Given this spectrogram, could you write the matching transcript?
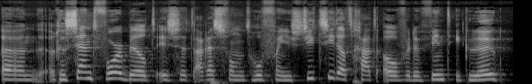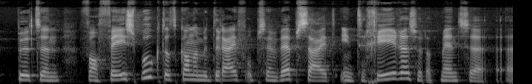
een recent voorbeeld is het arrest van het Hof van Justitie. Dat gaat over de Vind ik leuk button van Facebook. Dat kan een bedrijf op zijn website integreren, zodat mensen uh,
